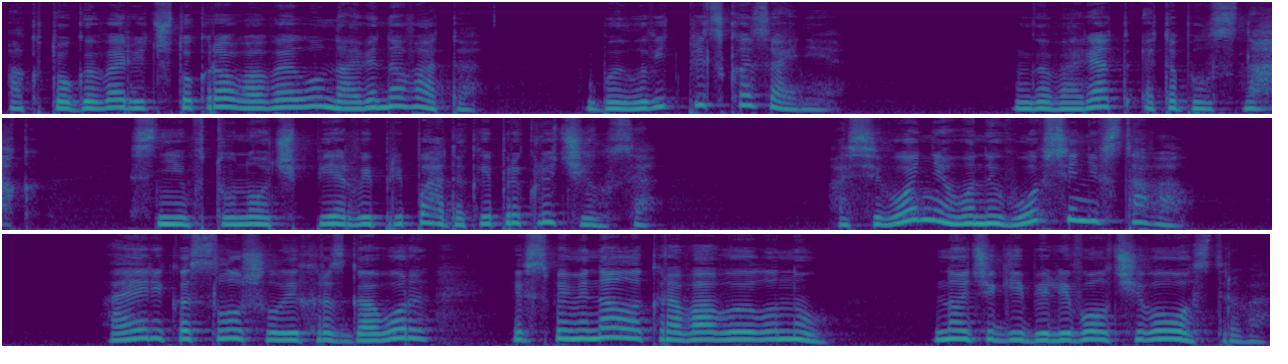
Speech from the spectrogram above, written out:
А кто говорит, что кровавая луна виновата? Было ведь предсказание. Говорят, это был знак. С ним в ту ночь первый припадок и приключился. А сегодня он и вовсе не вставал. А Эрика слушала их разговоры и вспоминала кровавую луну, ночь гибели Волчьего острова.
